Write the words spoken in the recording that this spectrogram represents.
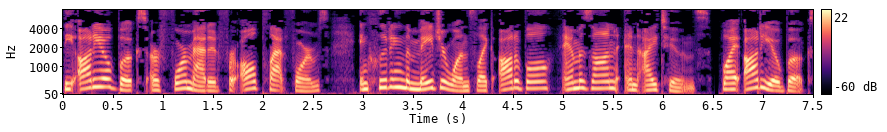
The audiobooks are formatted for all platforms, including the major ones like Audible, Amazon, and iTunes. Why audiobooks?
